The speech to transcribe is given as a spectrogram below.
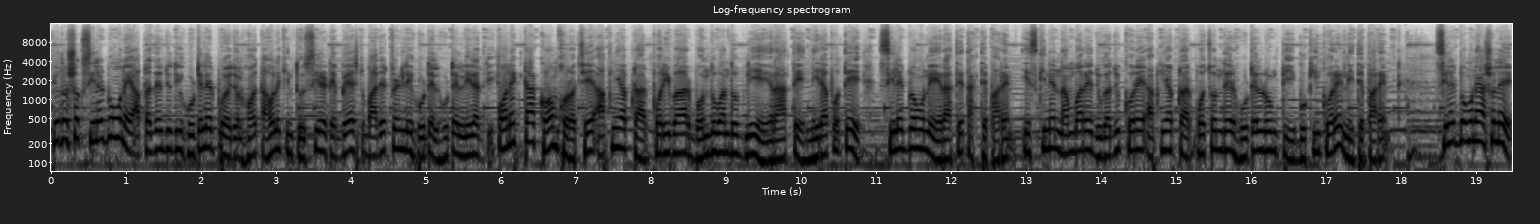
প্রিয় দর্শক, সিলেট ভ্রমণে আপনাদের যদি হোটেলের প্রয়োজন হয়, তাহলে কিন্তু সিলেটে best budget friendly hotel hotel Niladri. অনেকটা কম খরচে আপনি আপনার পরিবার বন্ধু বান্ধব নিয়ে রাতে নিরাপদে সিলেট ভ্রমণে রাতে থাকতে পারেন। স্ক্রিনের নাম্বারে যোগাযোগ করে আপনি আপনার পছন্দের হোটেল রুমটি বুকিং করে নিতে পারেন। সিলেট ভ্রমণে আসলে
